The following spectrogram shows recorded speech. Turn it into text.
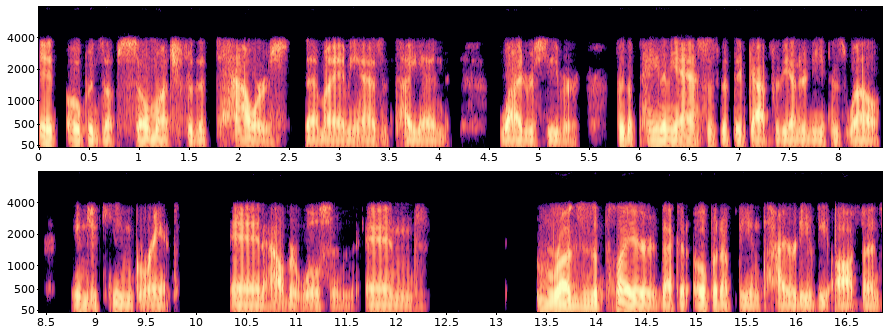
it opens up so much for the towers that Miami has at tight end, wide receiver, for the pain in the asses that they've got for the underneath as well in Jakeem Grant and Albert Wilson. And Ruggs is a player that could open up the entirety of the offense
